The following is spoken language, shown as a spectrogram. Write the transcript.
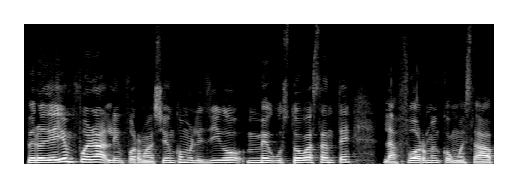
Pero de ahí en fuera, la información, como les digo, me gustó bastante la forma en cómo estaba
